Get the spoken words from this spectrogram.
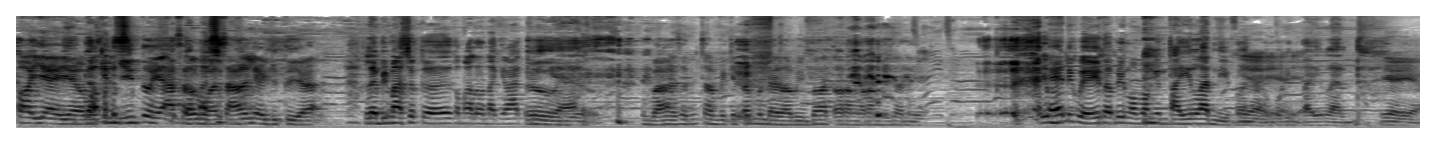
Oh iya iya Nggak mungkin masuk. gitu ya asal muasalnya gitu ya. lebih masuk ke kemaluan laki-laki Oh, ya iya. Pembahasan sampai kita mendalami banget orang-orang di sana ya. anyway tapi ngomongin Thailand nih Pak Iya, iya, ngomongin iya. Thailand Iya iya.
